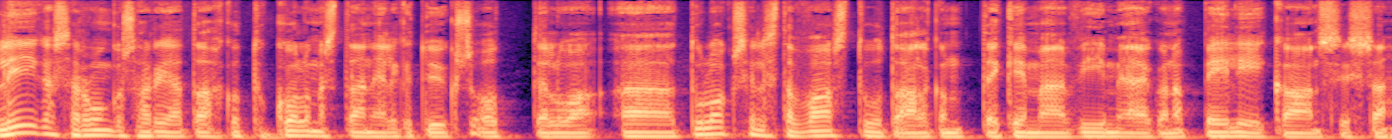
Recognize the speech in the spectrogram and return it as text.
Liigassa runkosarjaa tahkottu 341 ottelua. Ää, tuloksellista vastuuta alkanut tekemään viime aikoina pelikanssissa.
